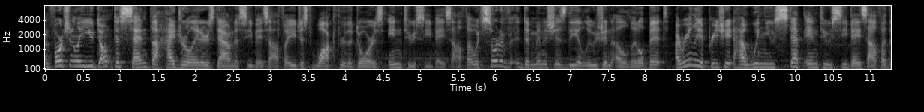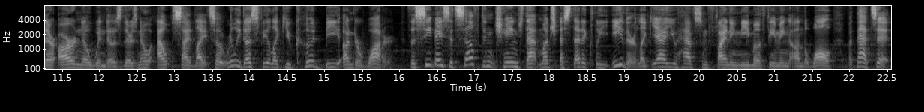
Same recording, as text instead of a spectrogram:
Unfortunately, you don't descend the hydrolators down to Seabase Alpha, you just walk through the doors into Seabase Alpha, which sort of diminishes the illusion a little bit. I really appreciate how when you step into Seabase Alpha, there are no windows, there's no outside light, so it really does feel like you could be underwater. The sea base itself didn't change that much aesthetically either. Like, yeah, you have some Finding Nemo theming on the wall, but that's it.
